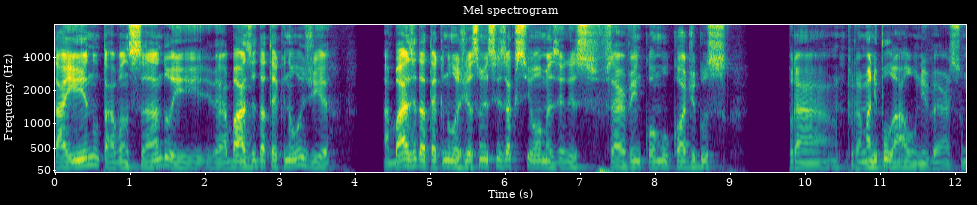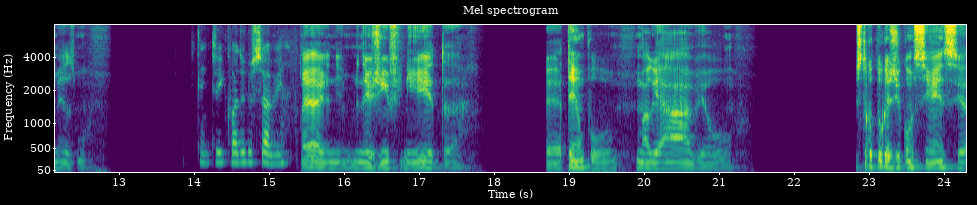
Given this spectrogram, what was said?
Tá indo, tá avançando e é a base da tecnologia. A base da tecnologia são esses axiomas, eles servem como códigos para manipular o universo mesmo. Entendi, código-chave. É, energia infinita, é, tempo maleável, estruturas de consciência,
